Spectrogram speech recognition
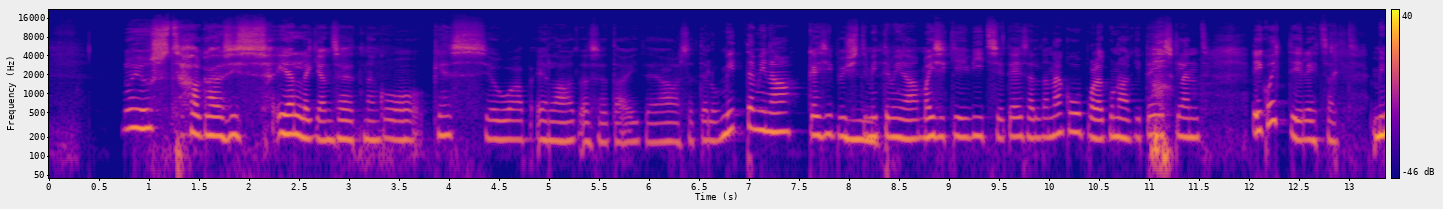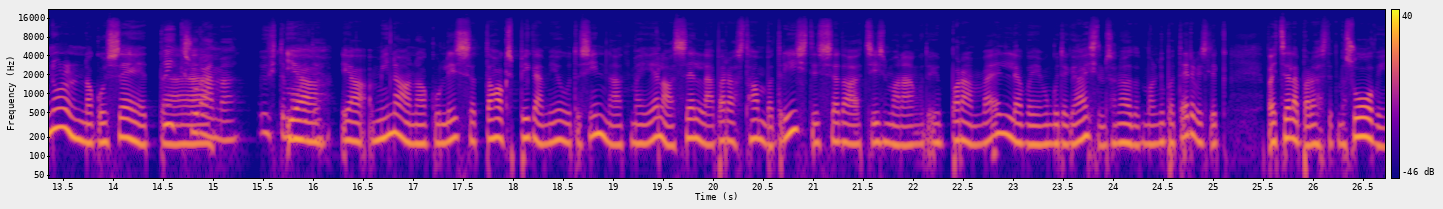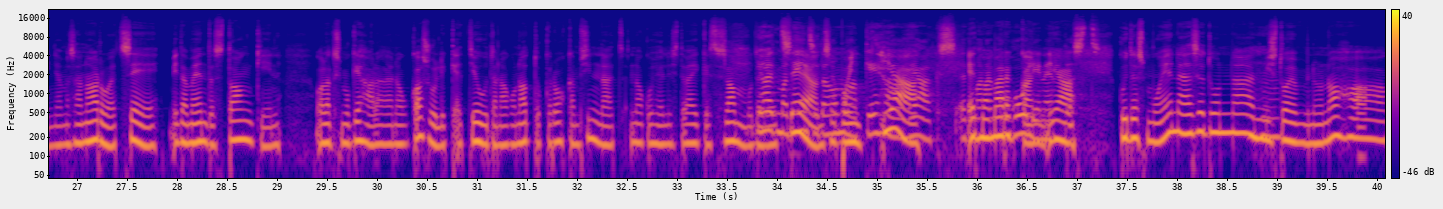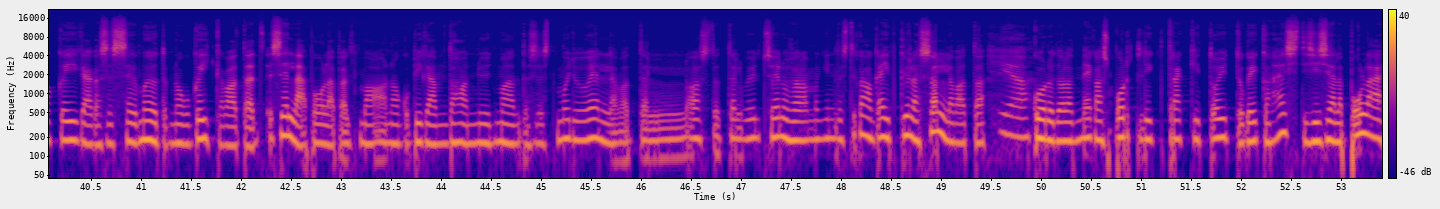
no just, aga siis jällegi on see, et nagu, kes jõuab elada seda ideaalset elu, mitte mina, käsi püsti mm., mitte mina, ma isegi ei viitsi teeselda nägu, pole kunagi teesklenud, ei koti lihtsalt. minul on nagu see, et. kõik sureme, ühtemoodi. ja, mina nagu lihtsalt tahaks pigem jõuda sinna, et ma ei ela sellepärast hambad ristis seda, et siis ma näen kuidagi parem välja või kuidagi hästi, ma saan öelda, et ma olen jube tervislik. vaid sellepärast, et ma soovin ja ma saan aru, et see, mida ma endast tangin, oleks mu kehale nagu kasulik, et jõuda nagu natuke rohkem sinna, et nagu selliste väikeste sammudeni. et see on see point. ja, et ma, ma nagu märkan ja kuidas mu enesetunne, et mm -hmm. mis mhm. toimub minu naha kõigega, sest see mõjutab nagu kõike, vaata, et selle poole pealt ma nagu pigem tahan nüüd mõelda, sest muidu muidu eelnevatel aastatel või üldse elus olema kindlasti ka, käibki üles-alla, vaata yeah.. kord oled megasportlik, track'id toitu, kõik on hästi, siis jälle pole.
